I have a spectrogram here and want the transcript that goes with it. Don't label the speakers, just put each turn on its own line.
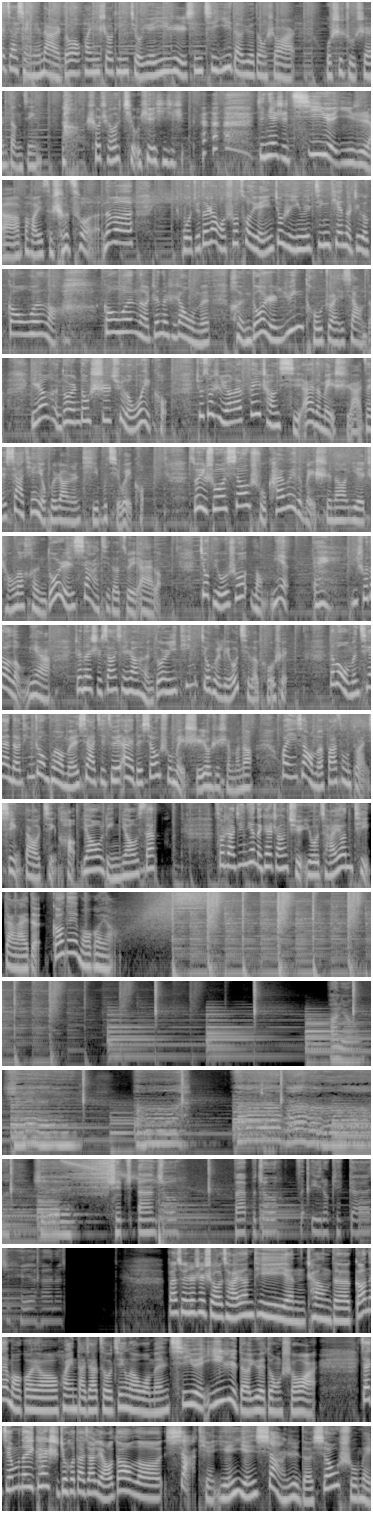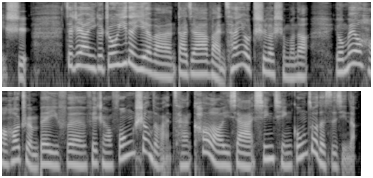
乐叫醒您的耳朵，欢迎收听九月一日星期一的《悦动首尔》，我是主持人邓晶。说成了九月一日，今天是七月一日啊，不好意思说错了。那么，我觉得让我说错的原因，就是因为今天的这个高温了啊。高温呢，真的是让我们很多人晕头转向的，也让很多人都失去了胃口。就算是原来非常喜爱的美食啊，在夏天也会让人提不起胃口。所以说，消暑开胃的美食呢，也成了很多人夏季的最爱了。就比如说冷面，哎，一说到冷面啊，真的是相信让很多人一听就会流起了口水。那么，我们亲爱的听众朋友们，夏季最爱的消暑美食又是什么呢？欢迎向我们发送短信到井号幺零幺三，送上今天的开场曲，由茶园 T 带来的《高内毛膏药》。伴随着这首曹元替演唱的《高内毛膏哟》，欢迎大家走进了我们七月一日的悦动首尔。在节目的一开始就和大家聊到了夏天炎炎夏日的消暑美食。在这样一个周一的夜晚，大家晚餐又吃了什么呢？有没有好好准备一份非常丰盛的晚餐，犒劳一下辛勤工作的自己呢？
